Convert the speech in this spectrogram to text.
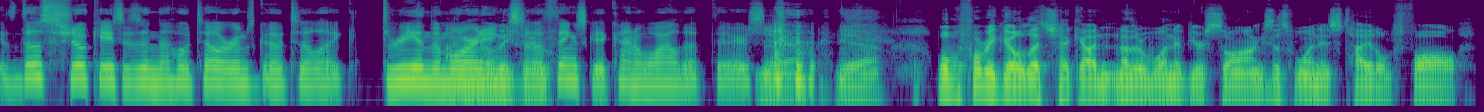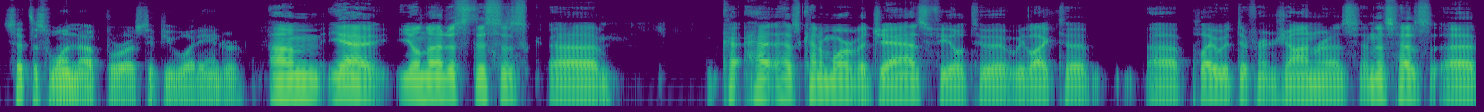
those showcases in the hotel rooms go to like three in the morning, so do. things get kind of wild up there. So. Yeah, yeah. Well, before we go, let's check out another one of your songs. This one is titled Fall. Set this one up for us, if you would, Andrew. Um, yeah, you'll notice this is uh, ha- has kind of more of a jazz feel to it. We like to uh, play with different genres, and this has uh,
